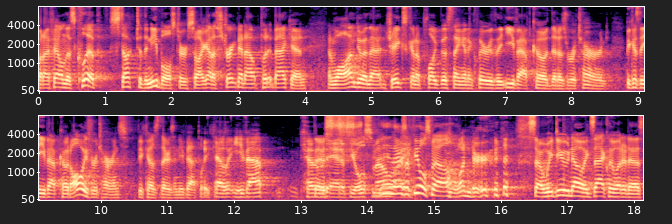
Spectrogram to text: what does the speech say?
But I found this clip stuck to the knee bolster, so I gotta straighten it out, put it back in, and while I'm doing that, Jake's gonna plug this thing in and clear the evap code that is returned, because the evap code always returns because there's an evap leak. Yeah, like evap code There's- and a fuel smell. There's a I fuel smell. Wonder. So we do know exactly what it is.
